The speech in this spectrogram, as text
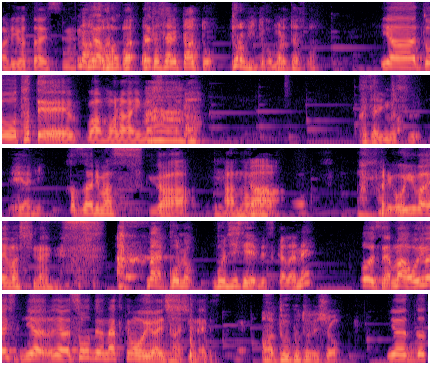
ありがたいですね。まあ、渡された後、トロフィーとかもらったんですか？いや、と、盾はもらいました。ああ、飾ります、部屋に。飾りますが、うんあの、があんまりお祝いはしないです。まあ、このご時世ですからね。そうですね。まあ、お祝いし、いや、いやそうではなくてもお祝いしないですね。あ、どういうことでしょう？いや、だっ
